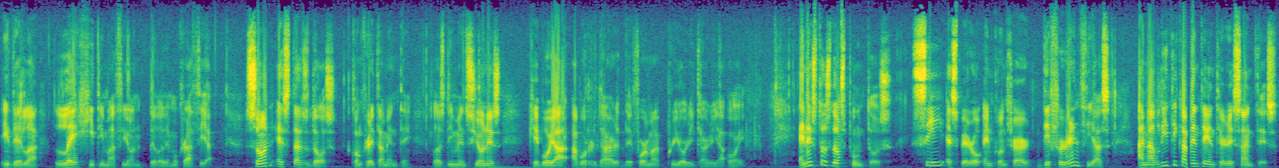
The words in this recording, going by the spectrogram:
y de la legitimación de la democracia. Son estas dos, concretamente, las dimensiones que voy a abordar de forma prioritaria hoy. En estos dos puntos, sí espero encontrar diferencias analíticamente interesantes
